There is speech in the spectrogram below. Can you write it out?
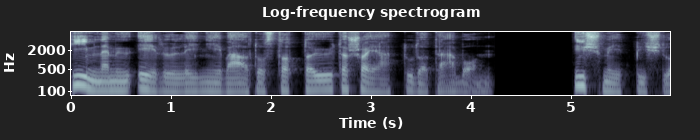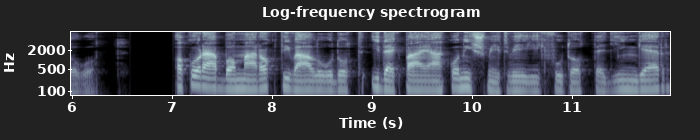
hímnemű élőlényé változtatta őt a saját tudatában. Ismét pislogott. A korábban már aktiválódott idegpályákon ismét végigfutott egy inger,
